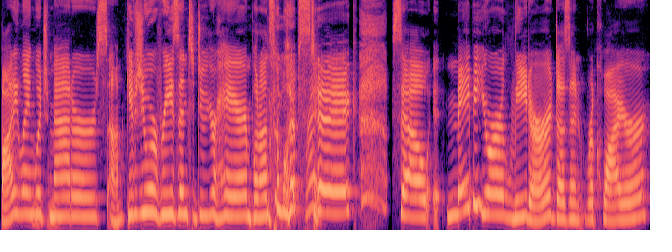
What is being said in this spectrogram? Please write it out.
Body language mm-hmm. matters, um, gives you a reason to do your hair and put on some lipstick. Right. So maybe your leader doesn't require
